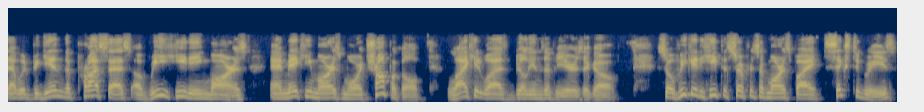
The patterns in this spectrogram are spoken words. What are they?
that would begin the process of reheating Mars and making Mars more tropical, like it was billions of years ago. So, if we could heat the surface of Mars by six degrees,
